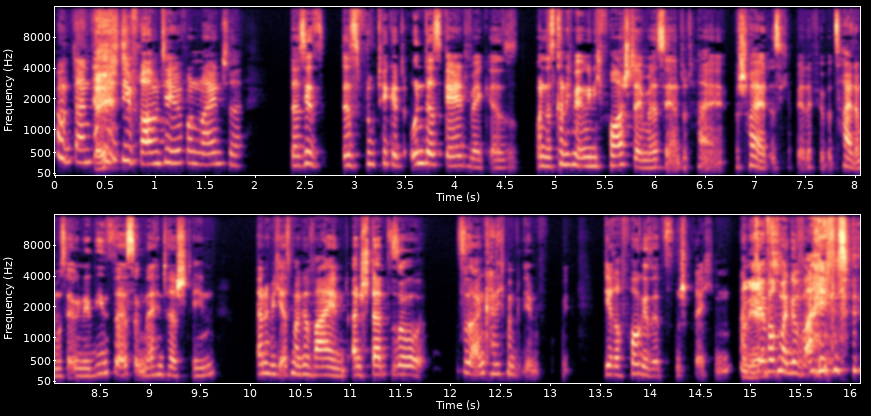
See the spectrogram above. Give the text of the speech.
und dann Echt? die Frau am Telefon meinte, dass jetzt das Flugticket und das Geld weg ist. Und das konnte ich mir irgendwie nicht vorstellen, weil das ja total bescheuert ist. Ich habe ja dafür bezahlt, da muss ja irgendeine Dienstleistung dahinter stehen. Dann habe ich erstmal geweint, anstatt so zu sagen, kann ich mal mit, ihren, mit ihrer Vorgesetzten sprechen. Habe ich einfach mal geweint.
